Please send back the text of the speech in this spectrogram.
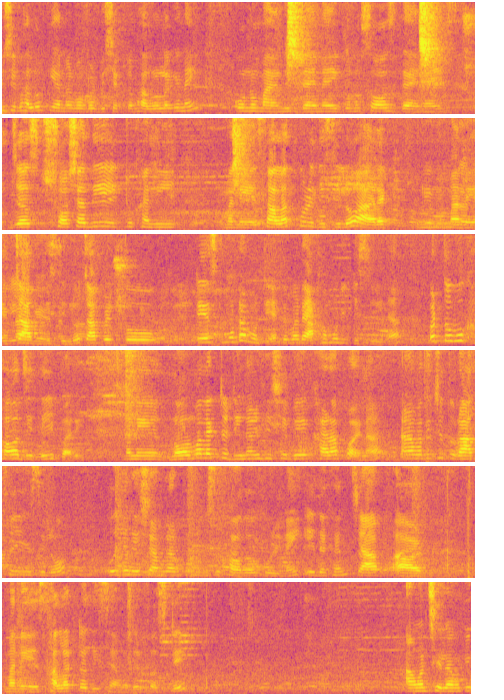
বেশি ভালো কিয়ানার বাবার বেশি একটা ভালো লাগে নাই। কোনো মায়োনিজ দেয় নাই কোনো সস দেয় নাই। জাস্ট শশা দিয়ে একটুখানি মানে সালাদ করে দিছিল আর এক মানে চাপ দিছিল। চাপের তো টেস্ট মোটামুটি, একেবারে আহামরি কিছুই না বাট তবু খাওয়া যেতেই পারে। মানে নর্মাল একটা ডিনার হিসেবে খারাপ হয় না। আর আমাদের যেহেতু রাত হয়ে গেছিল, ওই দিন এসে আমরা আর কোনো কিছু খাওয়া দাওয়া করি নাই। এই দেখেন, চাপ আর মানে সালাডটা দিছে আমাদের ফার্স্টে আমার ছেলে আমাকে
